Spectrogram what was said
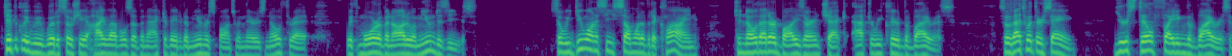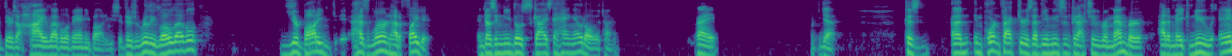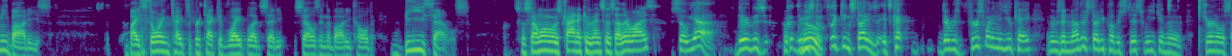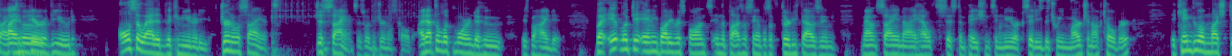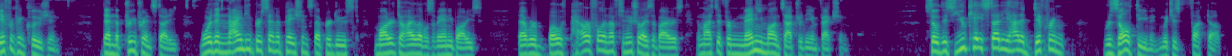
Typically, we would associate high levels of an activated immune response when there is no threat with more of an autoimmune disease. So, we do want to see somewhat of a decline to know that our bodies are in check after we cleared the virus. So, that's what they're saying. You're still fighting the virus if there's a high level of antibodies. If there's a really low level, your body has learned how to fight it and doesn't need those guys to hang out all the time. Right. Yeah. Because an important factor is that the immune system can actually remember how to make new antibodies by storing types of protective white blood cells in the body called B cells. So someone was trying to convince us otherwise. So yeah, there was there's who? conflicting studies. It's there was first one in the UK, and there was another study published this week in the Journal of Science and peer reviewed. Also added the community Journal of Science, just science is what the journal's called. I'd have to look more into who is behind it, but it looked at antibody response in the plasma samples of thirty thousand Mount Sinai Health System patients in New York City between March and October. It came to a much different conclusion than the preprint study. More than 90% of patients that produced moderate to high levels of antibodies that were both powerful enough to neutralize the virus and lasted for many months after the infection. So this UK study had a different result even, which is fucked up.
